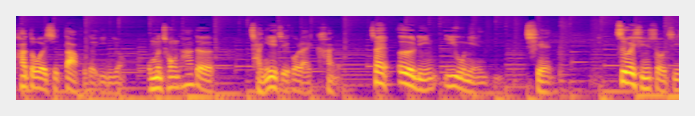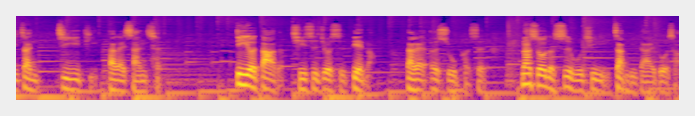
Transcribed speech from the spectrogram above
它都会是大幅的应用。我们从它的产业结构来看，在二零一五年前，智慧型手机占记忆体大概三成，第二大的其实就是电脑，大概二十五 percent。那时候的伺服器占比大概多少？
